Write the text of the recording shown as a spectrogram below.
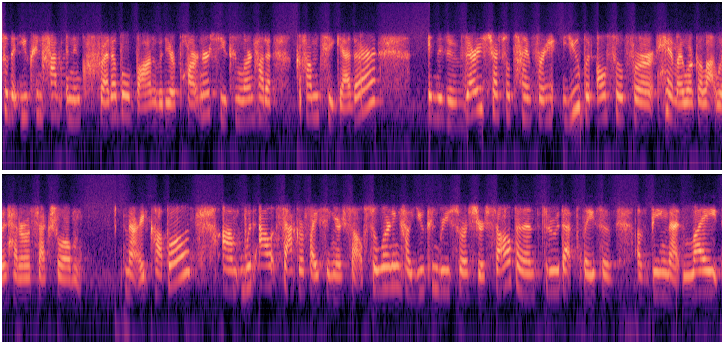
so that you can have an incredible bond with your partner, so you can learn how to come together in this very stressful time for you, but also for him. I work a lot with heterosexual married couples um, without sacrificing yourself. So learning how you can resource yourself and then through that place of, of being that light,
